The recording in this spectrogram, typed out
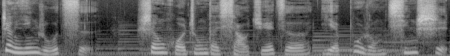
正因如此，生活中的小抉择也不容轻视。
